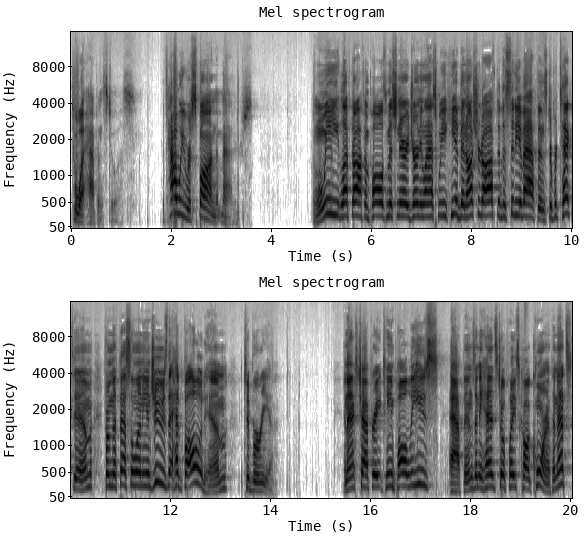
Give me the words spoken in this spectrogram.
to what happens to us. It's how we respond that matters. When we left off in Paul's missionary journey last week, he had been ushered off to the city of Athens to protect him from the Thessalonian Jews that had followed him to Berea. In Acts chapter 18, Paul leaves Athens and he heads to a place called Corinth. And that's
